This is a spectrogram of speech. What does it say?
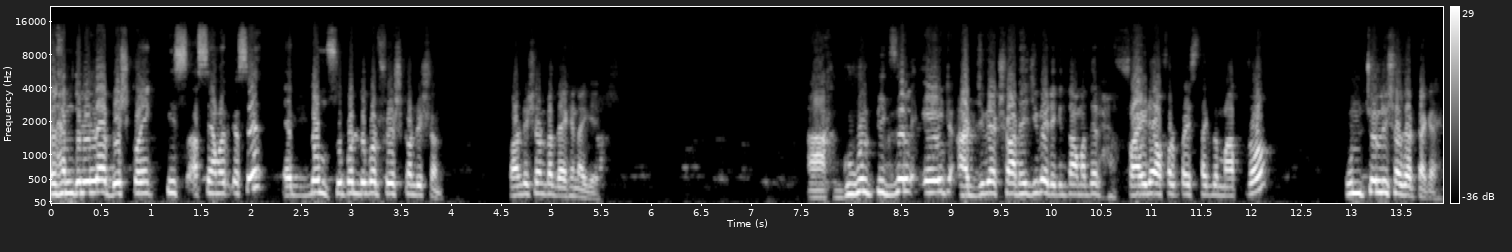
আলহামদুলিল্লাহ বেশ কয়েক পিস আছে আমার কাছে, একদম সুপার ডুপার ফ্রেশ কন্ডিশন কন্ডিশনটা দেখেন আগে। গুগল পিক্সেল এইট আট জিবি একশো আঠাশ জিবি এটা কিন্তু আমাদের ফ্রাইডে অফার প্রাইস থাকবে মাত্র উনচল্লিশ হাজার টাকায়।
